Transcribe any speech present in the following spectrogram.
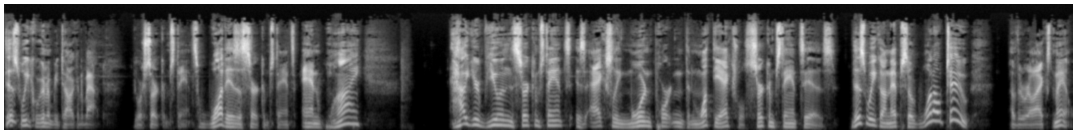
This week, we're going to be talking about your circumstance. What is a circumstance and why how you're viewing the circumstance is actually more important than what the actual circumstance is. This week on episode 102 of the Relaxed Male.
